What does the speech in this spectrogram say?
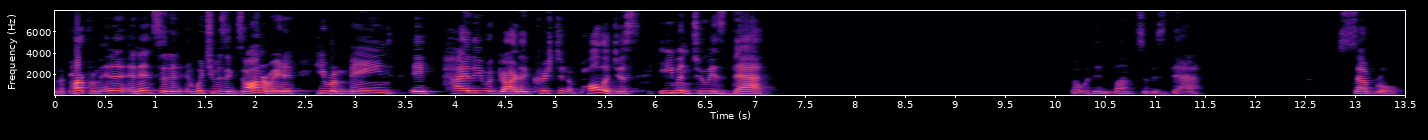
And apart from an incident in which he was exonerated, he remained a highly regarded Christian apologist even to his death. But within months of his death, several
